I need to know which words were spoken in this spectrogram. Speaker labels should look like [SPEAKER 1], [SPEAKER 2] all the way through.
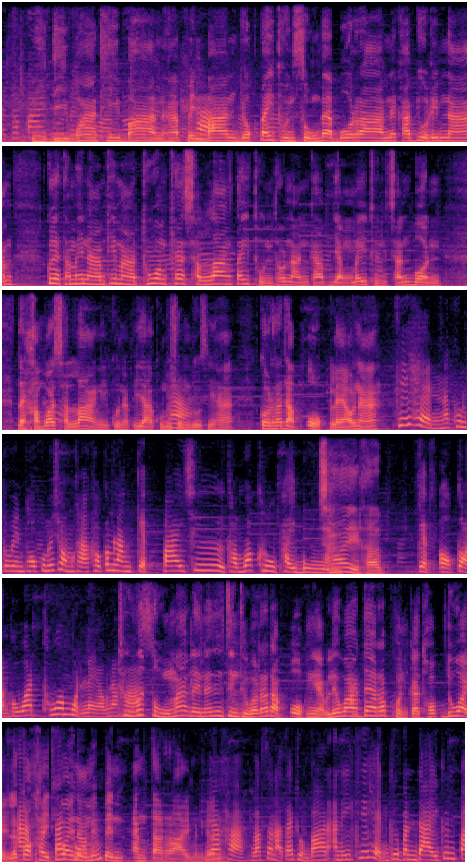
[SPEAKER 1] แล้วก็ป้าย
[SPEAKER 2] นี่ดีว่าที่บ้านนะฮะเป็น
[SPEAKER 3] ค่ะ
[SPEAKER 2] บ้านยกใต้ถุนสูงแบบโบราณนะครับอยู่ริมน้ำก็เลยทำให้น้ำที่มาท่วมแค่ชั้นล่างใต้ถุนเท่านั้นครับยังไม่ถึงชั้นบน แต่คำว่าชั้นล่างนี่คุณอภิยาคุณผู้ชมดูสิฮะก็ระดับอกแล้วนะ
[SPEAKER 3] ที่เห็นนะคุณกวินพบคุณผู้ชมคะเขากำลังเก็บป้ายชื่อคำว่าครูไพบูลย์
[SPEAKER 2] ใช่ครับ
[SPEAKER 3] เก็บออกก่อนเพราะว่าท่วมหมดแล้วนะคะ
[SPEAKER 2] ถือว่าสูงมากเลยนะ จริงๆ ถือว่าระดับอกเนี่ยเรียกว่าได้รับผลกระทบด้วย แล้วก็
[SPEAKER 3] อะ
[SPEAKER 2] ใครที่ว่าย
[SPEAKER 3] ใต้ถุน
[SPEAKER 2] น้ำไม่เป็นอันตรายเหมือนกั
[SPEAKER 3] เนี่
[SPEAKER 2] น
[SPEAKER 3] ยค่ะ ลักษณะใต้ถุนบ้านอันนี้ที่เห็นคือบันไดขึ้นไป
